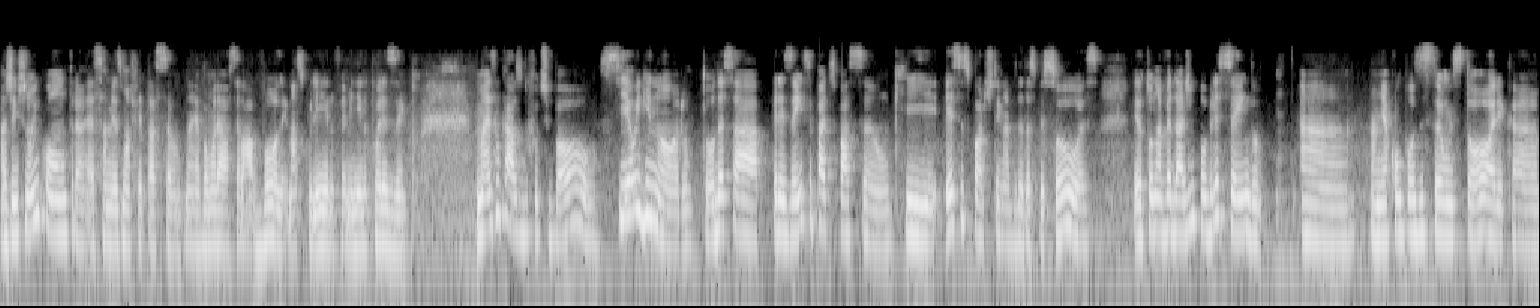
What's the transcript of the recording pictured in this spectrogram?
a gente não encontra essa mesma afetação, né? Vamos olhar, sei lá, vôlei masculino, feminino, por exemplo. Mas no caso do futebol, se eu ignoro toda essa presença e participação que esse esporte tem na vida das pessoas, eu estou, na verdade, empobrecendo a, a minha composição histórica,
